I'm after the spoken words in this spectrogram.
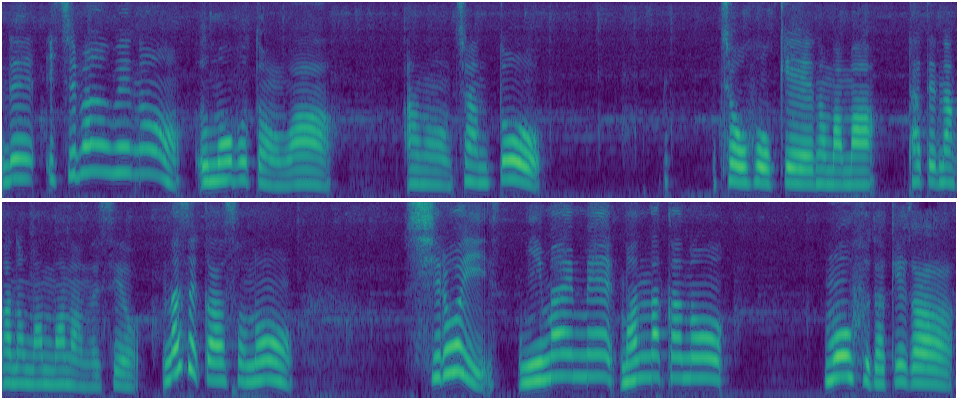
で一番上の羽毛布団はあのちゃんと長方形のまま縦長のままなんですよ。なぜかその白い2枚目真ん中の毛布だけが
